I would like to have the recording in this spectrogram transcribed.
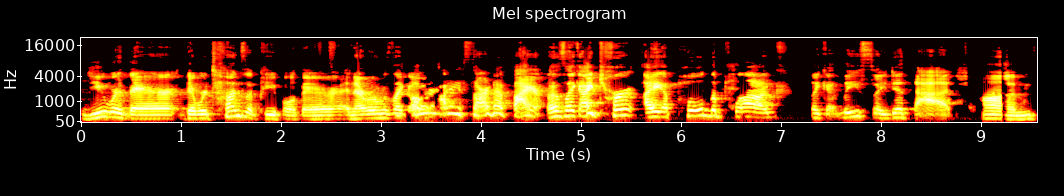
you were there. There were tons of people there, and everyone was like, "Oh my god, he started a fire!" I was like, "I turned, I pulled the plug. Like at least I did that." Um,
